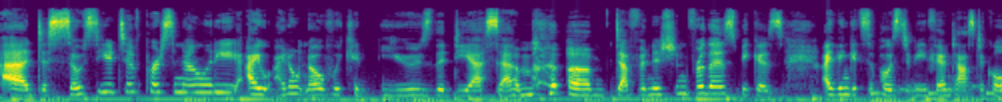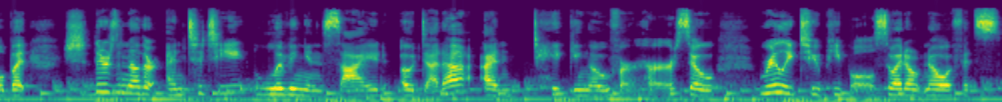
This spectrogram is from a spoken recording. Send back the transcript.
a dissociative personality. I, I don't know if we could use the DSM um, definition for this because I think it's supposed to be fantastical, but sh- there's another entity living inside Odetta and taking over her. So, really, two people. So, I don't know if it's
